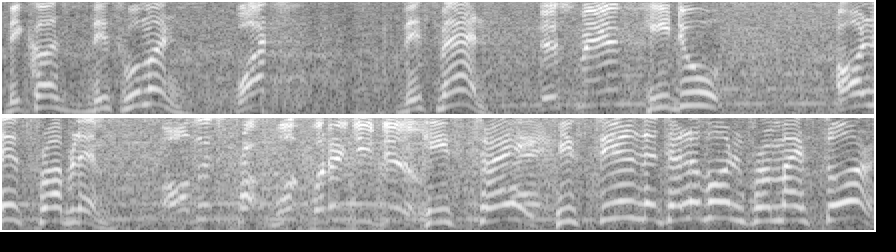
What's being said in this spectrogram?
because this woman, What? this man, This man? he do all this problem. All this problem. What, what, did you do? He stole. He stole the telephone from my store.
